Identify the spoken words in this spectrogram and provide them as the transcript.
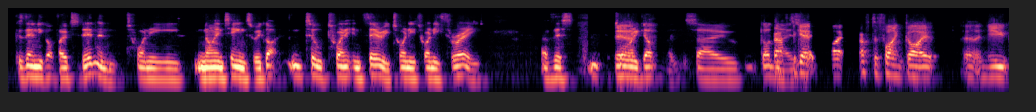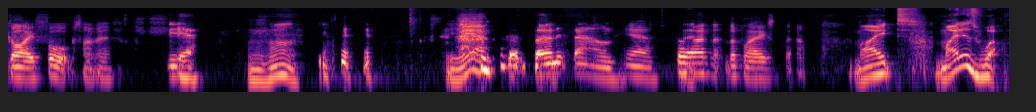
because then you got voted in in 2019 so we got until 20 in theory 2023 of this tory yeah. government. So god we knows have to get I have to find guy a new guy fawkes aren't we? Yeah. Mm-hmm. yeah. Burn it down yeah. Burn the place down. Might might as well.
